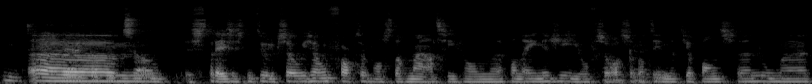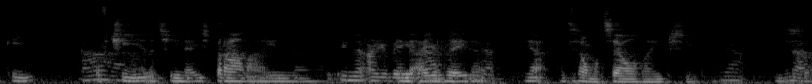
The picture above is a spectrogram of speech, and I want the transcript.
niet? Werkt dat niet zo? Ehm, Stress is natuurlijk sowieso een factor van stagnatie van, eh, van energie. Of zoals Oké. ze dat in het Japans eh, noemen, ki. Ah, Of chi in het Chinees, prana in, in de Ayurveda. in de Ayurveda. Ja. Ja, het is allemaal hetzelfde in principe. Dus, Nou. eh,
